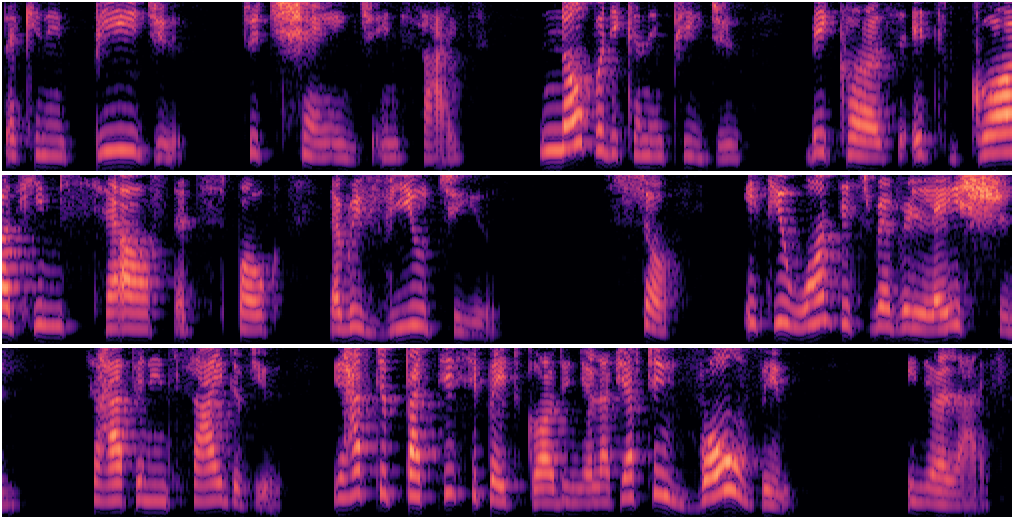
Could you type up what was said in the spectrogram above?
that can impede you to change inside. Nobody can impede you because it's God Himself that spoke, that revealed to you. So, if you want this revelation to happen inside of you, you have to participate God in your life. You have to involve Him in your life.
